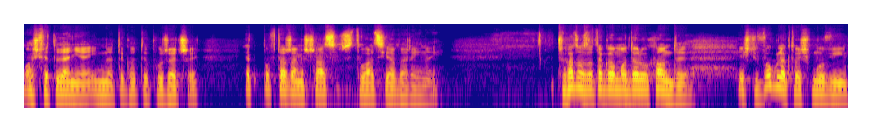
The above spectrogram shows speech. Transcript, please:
oświetlenie, inne tego typu rzeczy. Jak powtarzam jeszcze raz, w sytuacji awaryjnej. Przechodząc do tego modelu Hondy, jeśli w ogóle ktoś mówi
